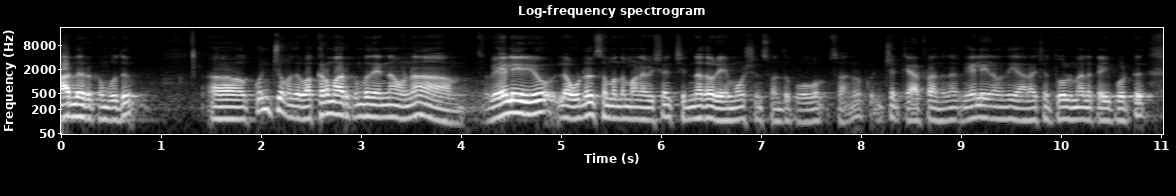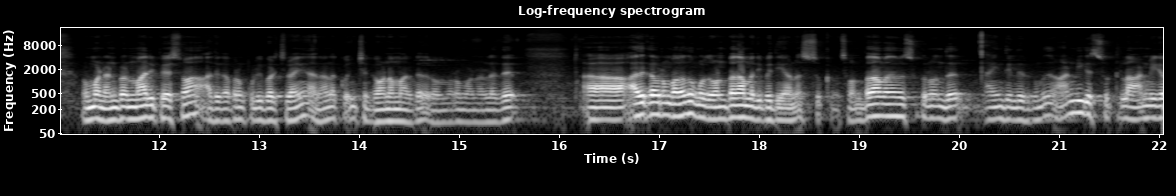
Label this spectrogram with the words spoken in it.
ஆறில் இருக்கும்போது கொஞ்சம் அது வக்கரமாக இருக்கும்போது என்ன ஆகும்னா வேலையோ இல்லை உடல் சம்மந்தமான விஷயம் சின்னதாக ஒரு எமோஷன்ஸ் வந்து போகும். ஸோ அதனால் கொஞ்சம் கேர்ஃபுல்லாக இருந்துங்க. வேலையில் வந்து யாராச்சும் தோல் மேலே கை போட்டு ரொம்ப நண்பன் மாதிரி பேசுவான் அதுக்கப்புறம் குடிபறிச்சிடுவாங்க அதனால் கொஞ்சம் கவனமாக இருக்கிறது ரொம்ப ரொம்ப நல்லது. அதுக்கப்புறம் பார்க்கும்போது உங்களுக்கு ஒன்பதாம் அதிபதியான சுக்கரன். ஸோ ஒன்பதாம் அதிபதி சுக்கரன் வந்து ஐந்தில் இருக்கும்போது ஆன்மீக சுற்றுலா ஆன்மீக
